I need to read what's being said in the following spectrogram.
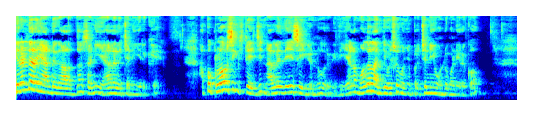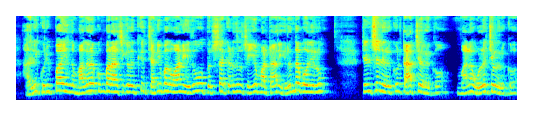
இரண்டரை ஆண்டு காலம்தான் சனி ஏழரை சனி இருக்குது அப்போ க்ளோசிங் ஸ்டேஜ் நல்லதே செய்யணும்னு ஒரு விதி. ஏன்னா முதல் அஞ்சு வருஷம் கொஞ்சம் பிரச்சனையும் உண்டு பண்ணியிருக்கோம். அதுலேயும் குறிப்பாக இந்த மகர கும்ப ராசிகளுக்கு சனி பகவான் எதுவும் பெருசாக கெடுதல் செய்ய மாட்டார். இருந்த போதிலும் டென்ஷன் இருக்கும் டார்ச்சர் இருக்கும் மன உளைச்சல் இருக்கும்.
